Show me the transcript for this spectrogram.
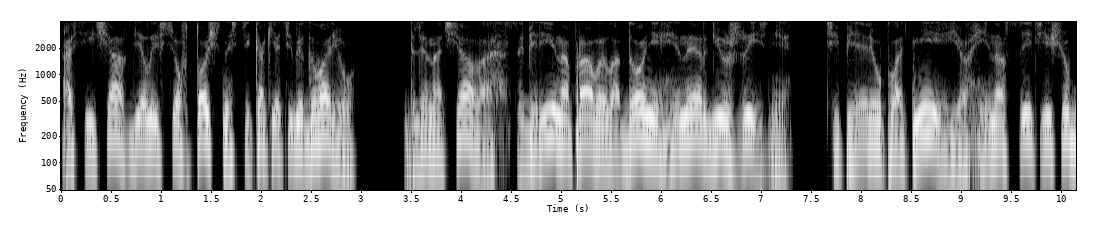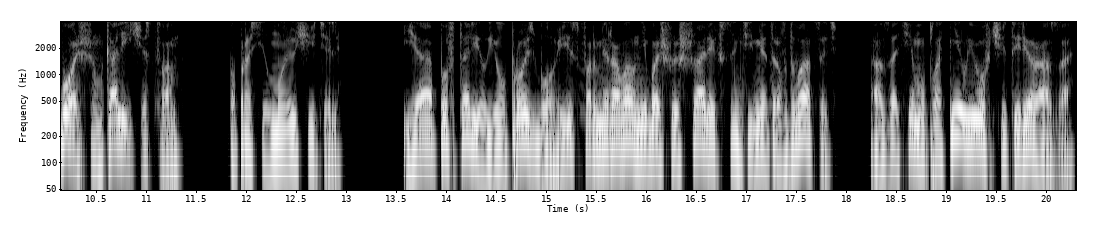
А сейчас делай все в точности, как я тебе говорю. Для начала собери на правой ладони энергию жизни. Теперь уплотни ее и насыть еще большим количеством», — попросил мой учитель. Я повторил его просьбу и сформировал небольшой шарик сантиметров двадцать, а затем уплотнил его в четыре раза.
